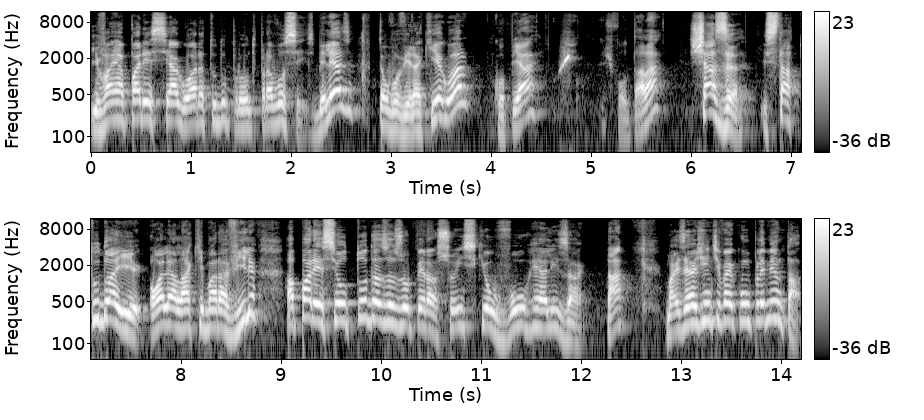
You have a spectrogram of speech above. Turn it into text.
e vai aparecer agora tudo pronto para vocês, beleza? Então vou vir aqui agora, copiar, deixa eu voltar lá, Shazam, está tudo aí. Olha lá que maravilha. Apareceu todas as operações que eu vou realizar tá? Mas aí a gente vai complementar.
